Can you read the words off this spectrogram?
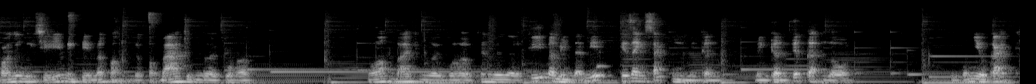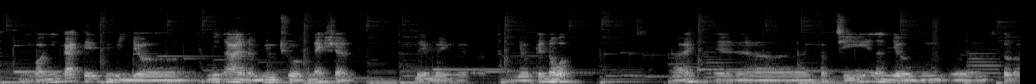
có những vị trí mình tìm ra khoảng được khoảng ba chục người phù hợp. Đúng không? Ba chục người phù hợp. Thế bây giờ khi mà mình đã biết cái danh sách mình cần mình cần tiếp cận rồi mình có nhiều cách. Có những cách ấy thì mình nhờ những ai là mutual connection để mình ờ, nhờ kết nối. Đấy ờ, thậm chí là nhờ ờ, gọi là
